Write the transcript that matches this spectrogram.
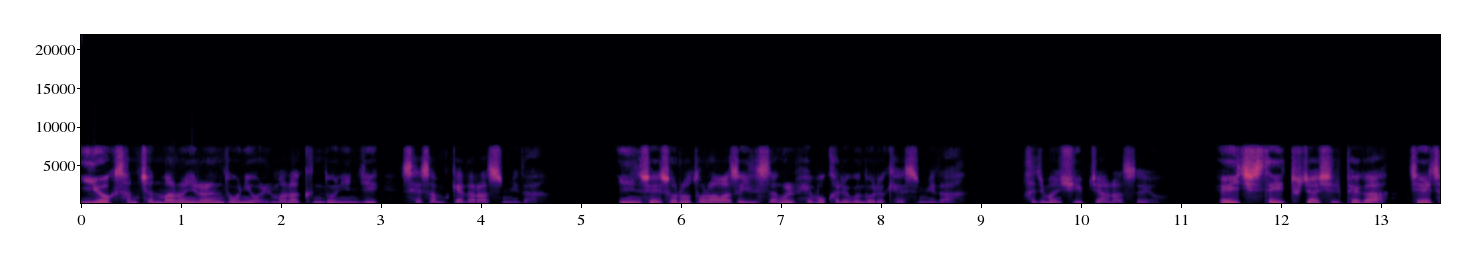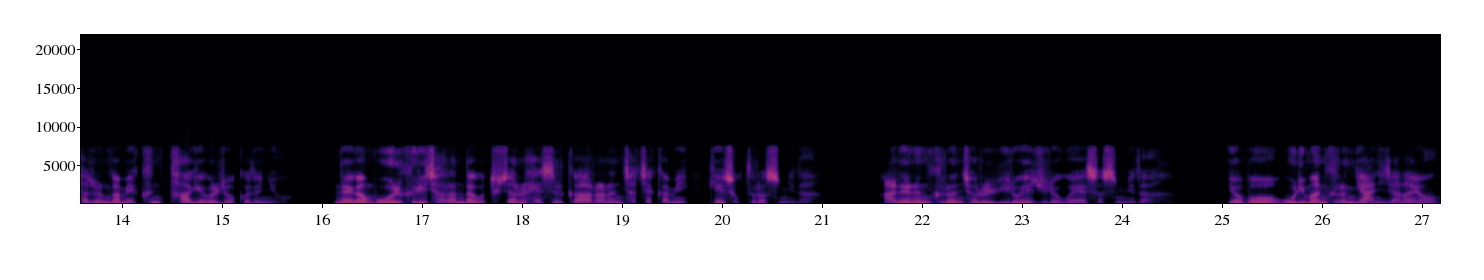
2억 3천만 원이라는 돈이 얼마나 큰 돈인지 새삼 깨달았습니다. 인쇄소로 돌아와서 일상을 회복하려고 노력했습니다. 하지만 쉽지 않았어요. H스테이 투자 실패가 제 자존감에 큰 타격을 줬거든요. 내가 뭘 그리 잘한다고 투자를 했을까라는 자책감이 계속 들었습니다. 아내는 그런 저를 위로해 주려고 애썼습니다. 여보, 우리만 그런 게 아니잖아요.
